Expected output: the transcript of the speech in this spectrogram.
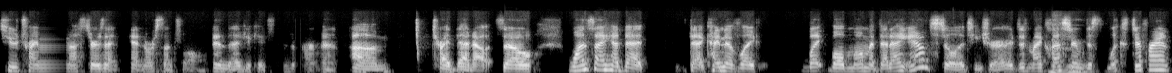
two trimesters at, at North Central in the education department. Um, tried that out. So once I had that that kind of like light bulb moment that I am still a teacher. Just my classroom mm-hmm. just looks different.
